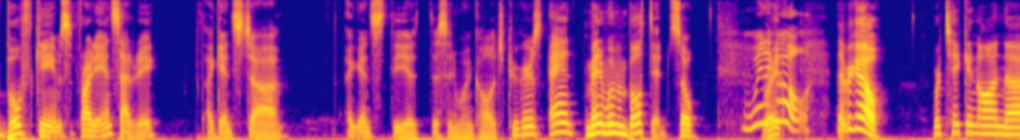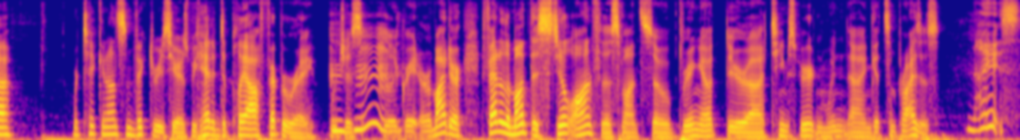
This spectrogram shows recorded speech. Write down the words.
both games Friday and Saturday against uh, against the uh, the Assiniboine College Cougars, and men and women both did. So Way Right. to go. there we go. We're taking on uh, we're taking on some victories here as we head into playoff February, which is really great. A reminder: Fan of the Month is still on for this month, so bring out your uh, team spirit and win uh, and get some prizes. Nice.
